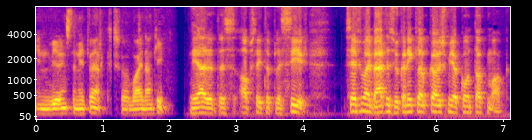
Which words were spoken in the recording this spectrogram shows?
en weer eens te netwerk. So baie dankie. Ja, dit is absoluut 'n plesier. Sê vir my Bertus, hoe kan die klipkous met jou kontak maak?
